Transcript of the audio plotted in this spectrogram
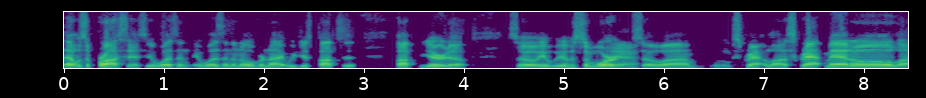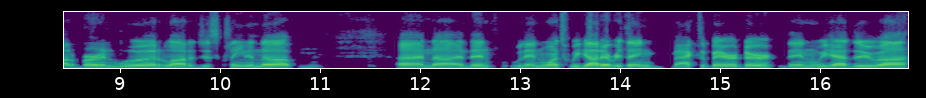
that was a process. It wasn't it wasn't an overnight. We just popped the popped the yurt up. So it, it was some work. Yeah. So um, scrap a lot of scrap metal, a lot of burning wood, a lot of just cleaning up, and and, uh, and then then once we got everything back to bare dirt, then we had to uh,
